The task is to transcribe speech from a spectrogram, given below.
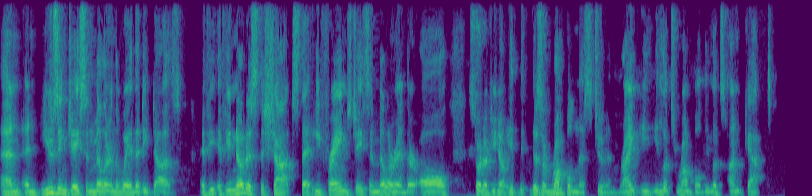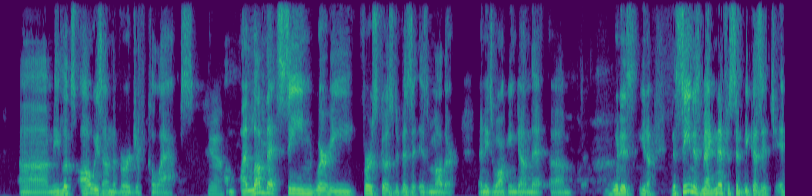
and and using Jason Miller in the way that he does. If you if you notice the shots that he frames Jason Miller in, they're all sort of you know he, there's a rumpledness to him, right? He, he looks rumpled. He looks unkept. Um, he looks always on the verge of collapse. Yeah. Um, I love that scene where he first goes to visit his mother, and he's walking down that. Um, what is you know the scene is magnificent because it it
